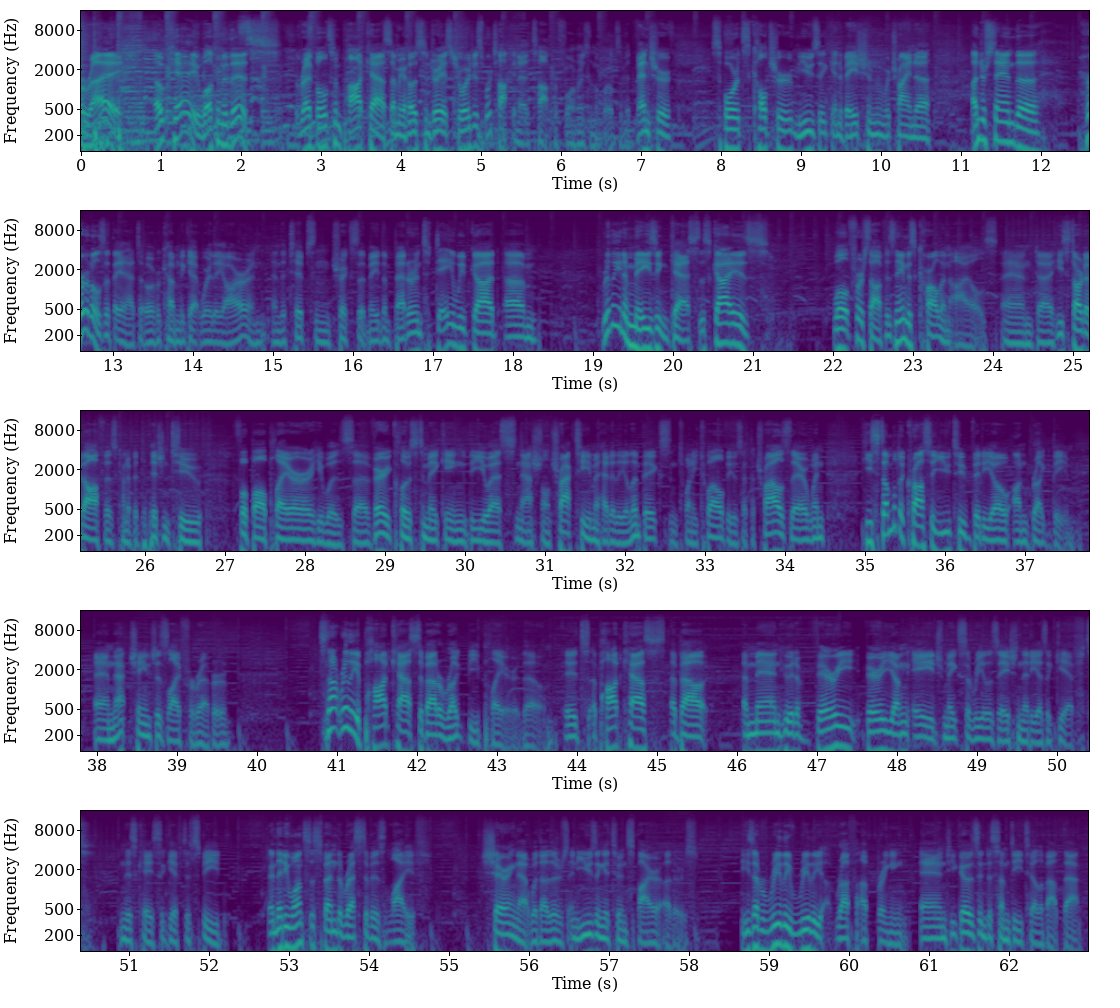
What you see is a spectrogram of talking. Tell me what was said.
All right. Okay, welcome to this, the Red Bulletin Podcast. I'm your host, Andreas Tzortzis. We're talking to top performers in the worlds of adventure, sports, culture, music, innovation. We're trying to understand the hurdles that they had to overcome to get where they are and, and the tips and tricks that made them better. And today we've got um, really an amazing guest. This guy is, well, first off, his name is Carlin Isles, and uh, he started off as kind of a Division two football player. He was uh, very close to making the U.S. national track team ahead of the Olympics in 2012. He was at the trials there when he stumbled across a YouTube video on rugby, and that changed his life forever. It's not really a podcast about a rugby player, though. It's a podcast about a man who, at a very, very young age, makes a realization that he has a gift. In this case, a gift of speed. And that he wants to spend the rest of his life sharing that with others and using it to inspire others. He's had a really, really rough upbringing, and he goes into some detail about that.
